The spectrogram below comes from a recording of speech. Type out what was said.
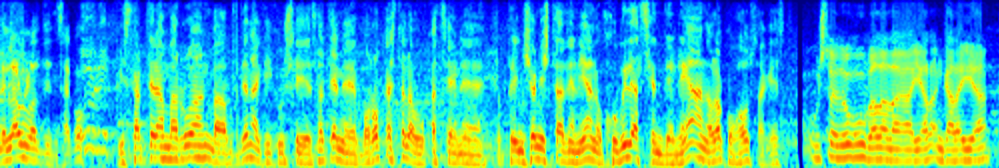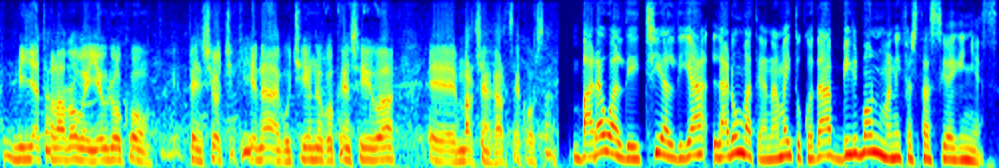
belaun aldintzako. Gizarteran barruan, ba, denak ikusi, ezaten, eh, borroka ez dela bukatzen eh, pensionista denean, o jubilatzen denean, olako gauzak ez. Uste dugu badala garaia, mila eta larrogei euroko pensio txikiena, gutxieneko pensioa eh, martxan jartzeko. Zan. Baraualdi itxialdia larun batean amaituko da Bilbon manifestazio eginez.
